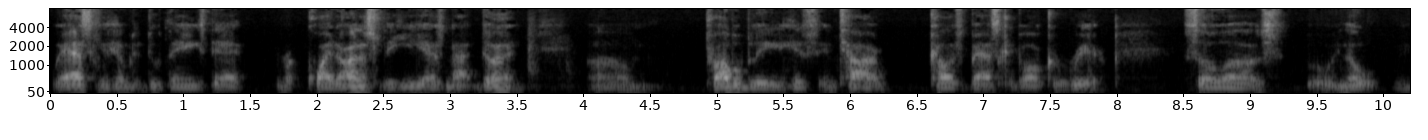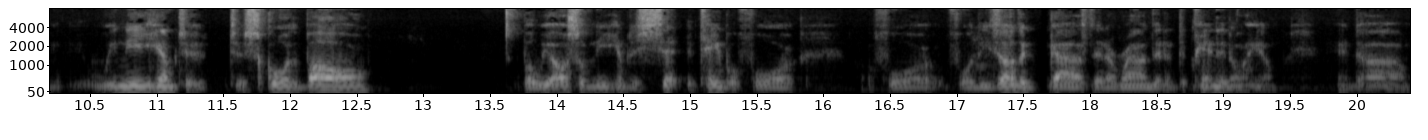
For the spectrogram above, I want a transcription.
We're asking him to do things that, quite honestly, he has not done um, probably his entire college basketball career. So, uh, you know, we need him to to score the ball, but we also need him to set the table for for for these other guys that are around that are dependent on him. And um,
